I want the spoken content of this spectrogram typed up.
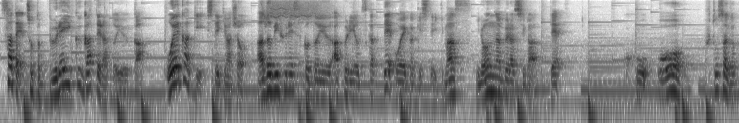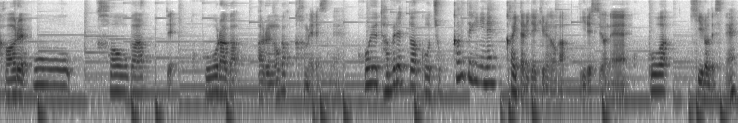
さて、ちょっとブレイクがてらというか、お絵かきしていきましょう。Adobe Fresco というアプリを使ってお絵かきしていきます。いろんなブラシがあって、こう、お太さが変わる。こう、顔があって、甲羅があるのが亀ですね。こういうタブレットはこう直感的にね、描いたりできるのがいいですよね。ここは黄色ですね。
